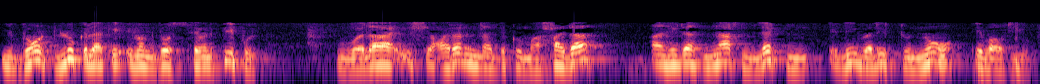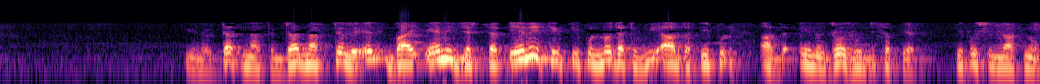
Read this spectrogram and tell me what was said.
you don't look like among those seven people. وَلَا إِشْعَرَنَّ بِكُمْ أَحَدًا And he does not let anybody to know about you. You know, does not, does not tell any, by any gesture, anything people know that we are the people of the, you know, those who disappear. People should not know.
